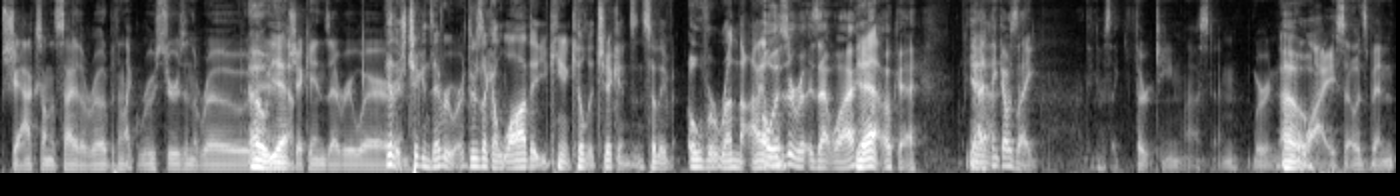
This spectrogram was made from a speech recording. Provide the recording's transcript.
shacks on the side of the road, but then like roosters in the road. Oh, and yeah. chickens everywhere. yeah, there's chickens everywhere. There's like a law that you can't kill the chickens. And so they've overrun the island. Oh, is there? Is that why? Yeah. Okay. Yeah, I think I was like, I think I was like 13 last time we were in Oh. Hawaii, so it's been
